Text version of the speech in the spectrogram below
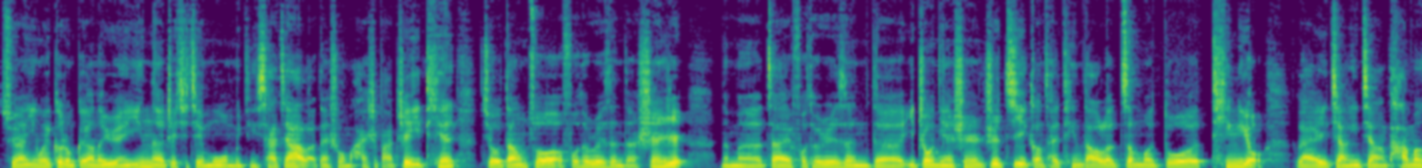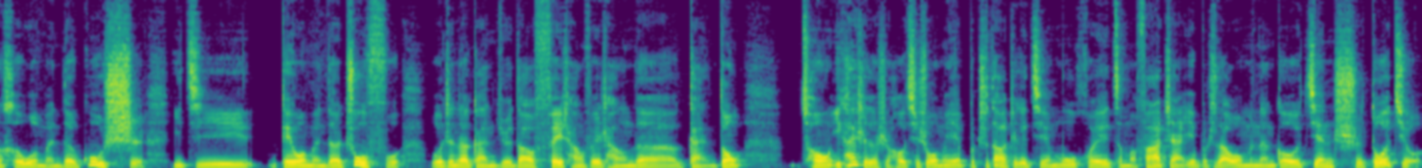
虽然因为各种各样的原因呢，这期节目我们已经下架了，但是我们还是把这一天就当做 Photo Reason 的生日。那么，在 Photo Reason 的一周年生日之际，刚才听到了这么多听友来讲一讲他们和我们的故事，以及给我们的祝福，我真的感觉到非常非常的感动。从一开始的时候，其实我们也不知道这个节目会怎么发展，也不知道我们能够坚持多久。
